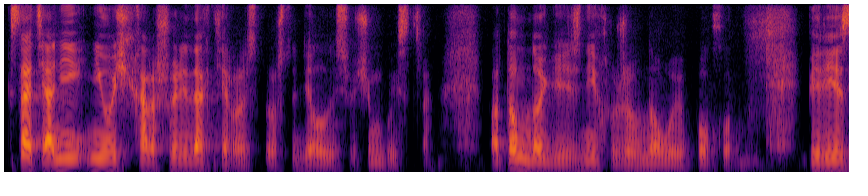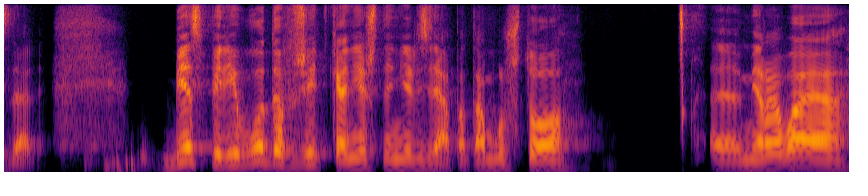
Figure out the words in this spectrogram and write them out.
Кстати, они не очень хорошо редактировались, потому что делались очень быстро. Потом многие из них уже в новую эпоху переиздали. Без переводов жить, конечно, нельзя, потому что э, мировая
